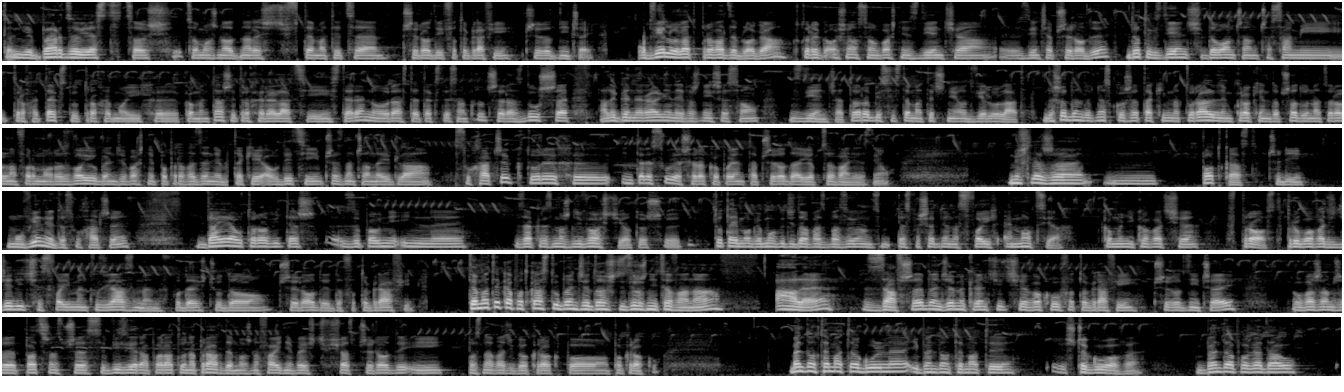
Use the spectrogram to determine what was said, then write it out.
To nie bardzo jest coś, co można odnaleźć w tematyce przyrody i fotografii przyrodniczej. Od wielu lat prowadzę bloga, którego osią są właśnie zdjęcia, e, zdjęcia przyrody. Do tych zdjęć dołączam czasami trochę tekstu, trochę moich e, komentarzy, trochę relacji z terenu. Raz te teksty są krótsze, raz dłuższe, ale generalnie najważniejsze są zdjęcia. To robię systematycznie od wielu lat. Doszedłem do wniosku, że takim naturalnym krokiem do przodu, naturalną formą rozwoju będzie właśnie poprowadzenie takiej audycji przeznaczonej dla słuchaczy, których e, interesuje szeroko pojęta przyroda i obcowanie z nią. Myślę, że mm, podcast, czyli mówienie do słuchaczy, daje autorowi też zupełnie inny zakres możliwości. Otóż y, tutaj mogę mówić do Was bazując bezpośrednio na swoich emocjach, komunikować się wprost, próbować dzielić się swoim entuzjazmem w podejściu do przyrody, do fotografii. Tematyka podcastu będzie dość zróżnicowana, ale zawsze będziemy kręcić się wokół fotografii przyrodniczej Uważam, że patrząc przez wizjer aparatu naprawdę można fajnie wejść w świat przyrody i poznawać go krok po, po kroku. Będą tematy ogólne i będą tematy szczegółowe. Będę opowiadał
